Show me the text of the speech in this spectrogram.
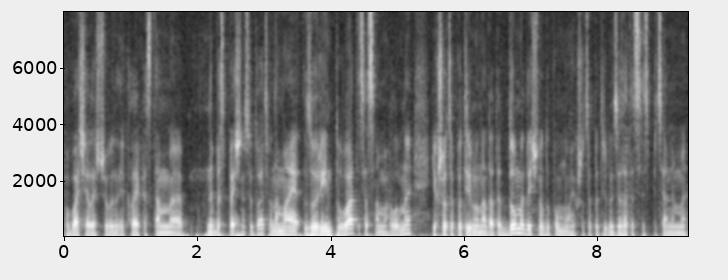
побачила, що виникла якась там е, небезпечна ситуація. Вона має зорієнтуватися, саме головне, якщо це потрібно надати домедичну допомогу, якщо це потрібно зв'язатися з спеціальними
